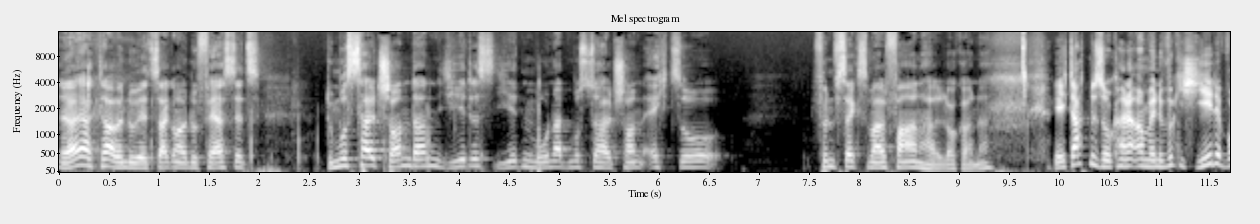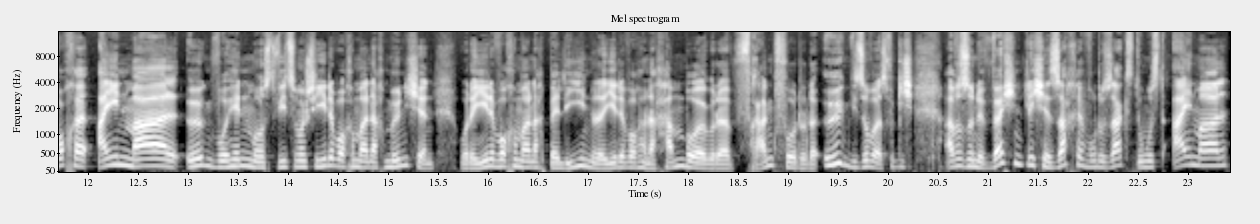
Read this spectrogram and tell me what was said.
Ja, ja, klar, wenn du jetzt, sag mal, du fährst jetzt, du musst halt schon dann jedes, jeden Monat musst du halt schon echt so fünf, sechs Mal fahren halt locker, ne? Ja, ich dachte mir so, keine Ahnung, wenn du wirklich jede Woche einmal irgendwo hin musst, wie zum Beispiel jede Woche mal nach München oder jede Woche mal nach Berlin oder jede Woche nach Hamburg oder Frankfurt oder irgendwie sowas, wirklich einfach so eine wöchentliche Sache, wo du sagst, du musst einmal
